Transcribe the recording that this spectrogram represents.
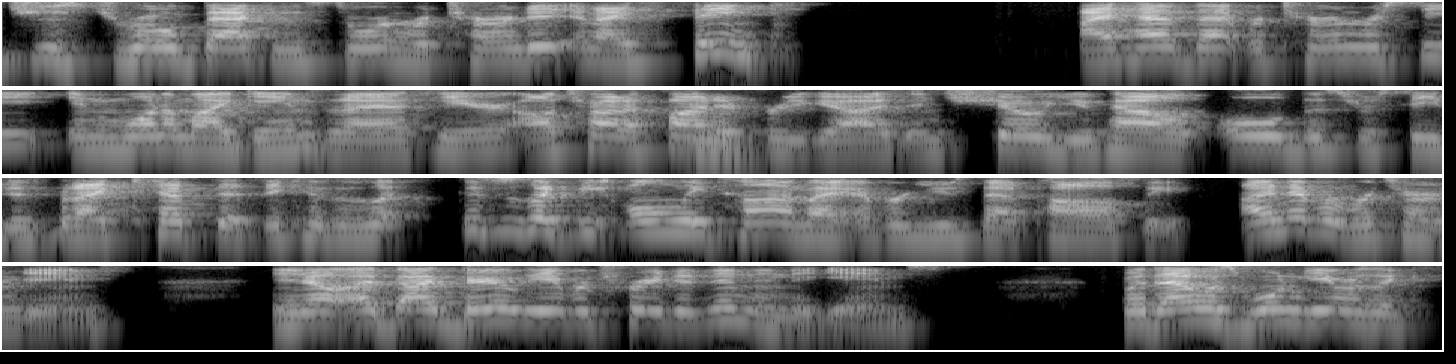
just drove back to the store and returned it. And I think I have that return receipt in one of my games that I have here. I'll try to find it Mm. for you guys and show you how old this receipt is. But I kept it because it was like this was like the only time I ever used that policy. I never return games. You know, I, I barely ever traded in any games. But that was one game where I was like,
